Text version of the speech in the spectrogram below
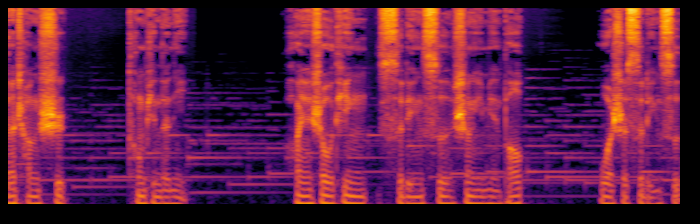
的城市，同频的你，欢迎收听四零四声音面包，我是四零四。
